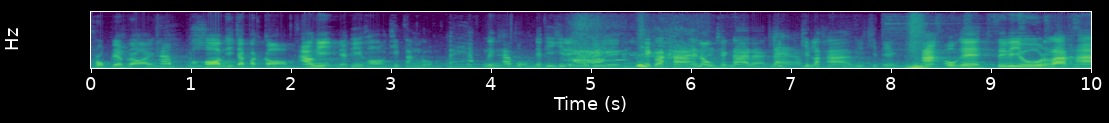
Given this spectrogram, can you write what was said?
ครบเรียบร้อยครับพร้อมที่จะประกอบ เอางี้เดี๋ยวพี่ขอคิดตังค์รวมแป๊บหนึ่งครับผมเดี๋ยวพี่คิดเองเดี๋ยวพี่คิดเองเช็คราคาให้น้องเช็คได้แต่ได้คิดครับคิดราคาพี่คิดเองอะโอเค CPU ราคา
